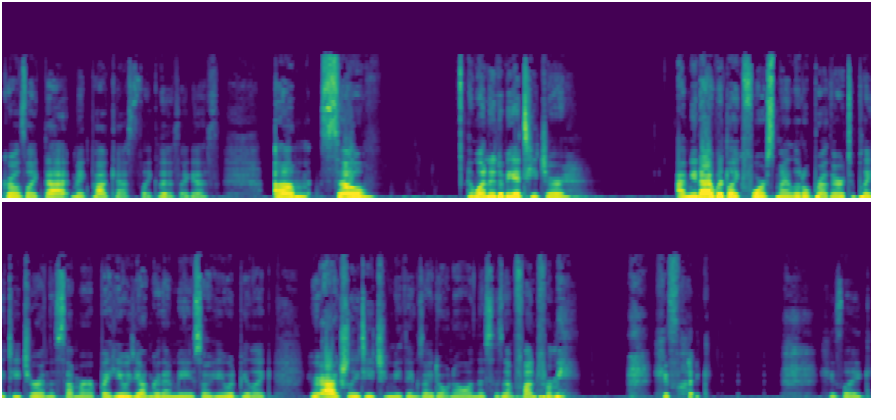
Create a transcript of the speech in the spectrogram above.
girls like that make podcasts like this, I guess. Um, so I wanted to be a teacher. I mean, I would like force my little brother to play teacher in the summer, but he was younger than me, so he would be like, "You're actually teaching me things I don't know and this isn't fun for me." he's like he's like,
